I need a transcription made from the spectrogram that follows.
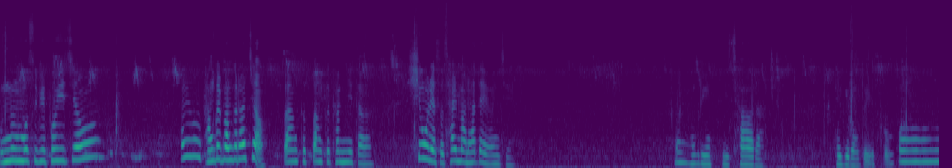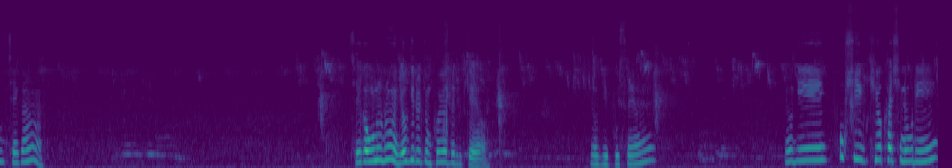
웃는 모습이 보이죠? 아이고 방글방글하죠? 빵긋빵긋합니다. 시원해서 살만하대요 이제. 응, 우리 이 자아라 백일홍도 예쁘고 제가 제가 오늘은 여기를 좀 보여드릴게요 여기 보세요 여기 혹시 기억하시는 우리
